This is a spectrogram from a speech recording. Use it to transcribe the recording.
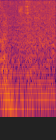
back.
